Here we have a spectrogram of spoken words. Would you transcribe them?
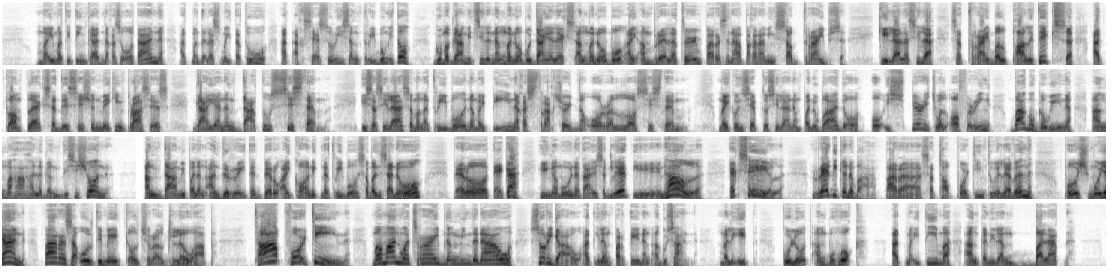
May matitingkad na kasuotan at madalas may tattoo at accessories ang tribong ito. Gumagamit sila ng Manobo dialects. Ang Manobo ay umbrella term para sa napakaraming sub-tribes. Kilala sila sa tribal politics at complex decision-making process gaya ng Datu system. Isa sila sa mga tribo na may pinaka-structured na oral law system. May konsepto sila ng panubad o, o spiritual offering bago gawin ang mahahalagang desisyon. Ang dami palang underrated pero iconic na tribo sa bansa no? Pero teka, hinga muna tayo saglit. Inhale, exhale. Ready ka na ba para sa top 14 to 11? Push mo yan para sa ultimate cultural glow up. Top 14! Mamanwa Tribe ng Mindanao, Surigao at ilang parte ng Agusan. Maliit, kulot ang buhok at maitima ang kanilang balat.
